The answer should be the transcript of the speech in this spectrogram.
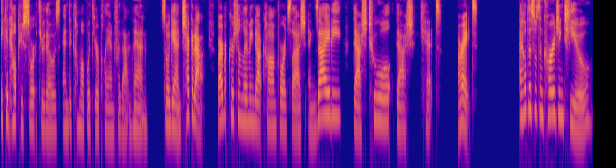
it can help you sort through those and to come up with your plan for that then. So again, check it out. vibrantchristianliving.com forward slash anxiety dash tool dash kit. All right. I hope this was encouraging to you.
